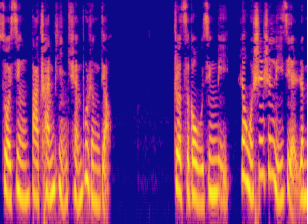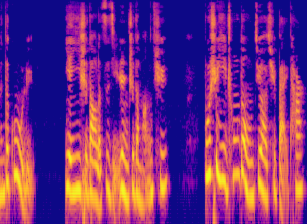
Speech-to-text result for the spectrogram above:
索性把产品全部扔掉。这次购物经历让我深深理解人们的顾虑，也意识到了自己认知的盲区。不是一冲动就要去摆摊儿，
